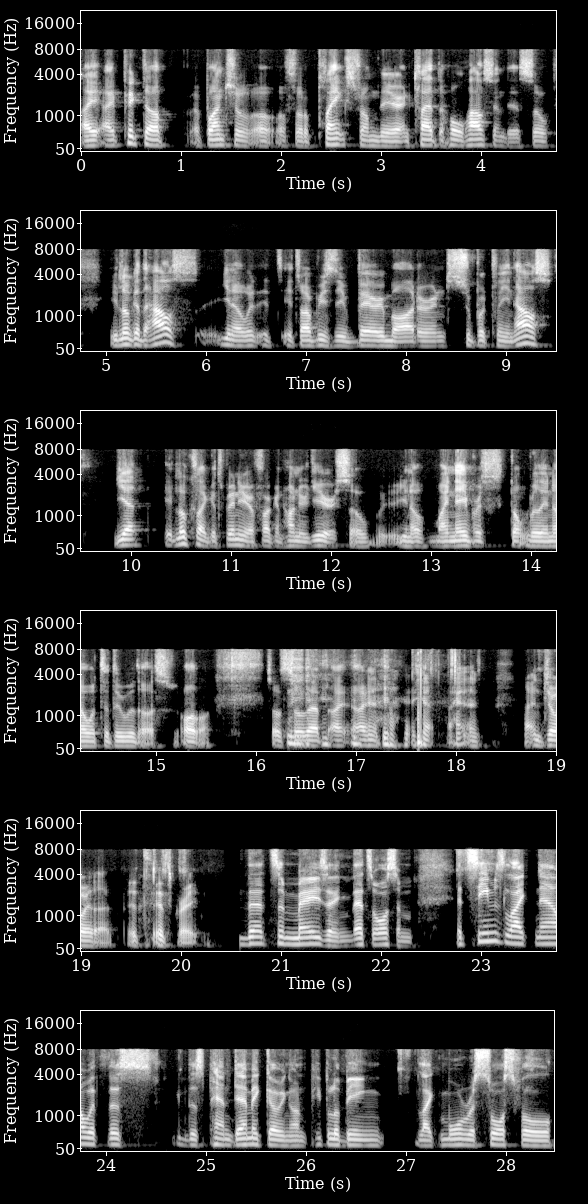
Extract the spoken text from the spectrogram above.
I, I picked up a bunch of, of, of sort of planks from there and clad the whole house in this. So you look at the house, you know, it, it's obviously a very modern, super clean house. Yet it looks like it's been here a fucking hundred years. So you know, my neighbors don't really know what to do with us. All So so that I, I, I enjoy that. It's it's great. That's amazing. That's awesome. It seems like now with this this pandemic going on, people are being like more resourceful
